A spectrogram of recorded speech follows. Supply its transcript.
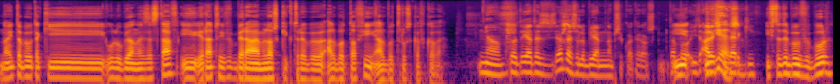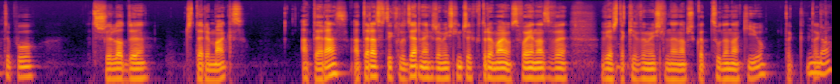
No i to był taki ulubiony zestaw i raczej wybierałem lożki, które były albo tofi, albo truskawkowe. No, to ja też, ja też lubiłem na przykład rożki. To I- było, i, ale i wiesz, świderki. I wtedy był wybór typu 3 lody, 4 max A teraz? A teraz w tych lodziarniach rzemieślniczych, które mają swoje nazwy, wiesz, takie wymyślne, na przykład cuda na kiju, tak, tak, no.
